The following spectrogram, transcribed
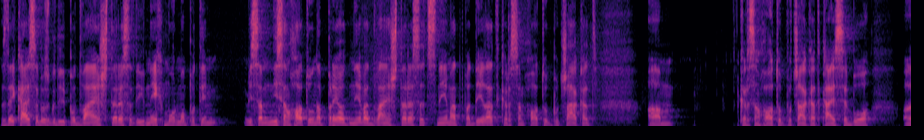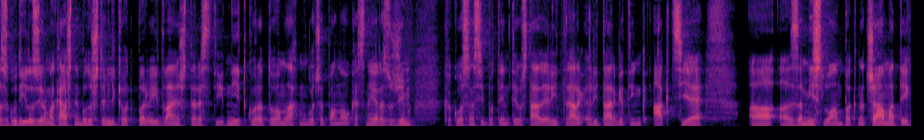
Zdaj, kaj se bo zgodilo po 42 dneh, moramo potem, mislim, nisem hotel naprej od dneva 42 snemati pa delati, ker sem hotel počakati, um, ker sem hotel počakati, kaj se bo uh, zgodilo, oziroma kakšne bodo številke od prvih 42 dni, tako da to vam lahko mogoče pa malo kasneje razložim, kako sem si potem te ostale retar retargeting akcije. Uh, uh, zamislil, ampak načeloma teh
